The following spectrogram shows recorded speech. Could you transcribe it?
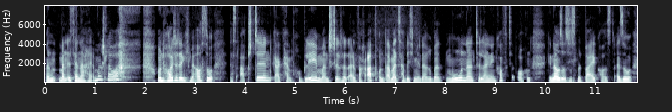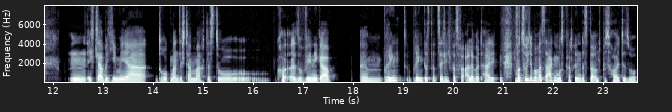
man, man ist ja nachher immer schlauer. Und heute denke ich mir auch so, das Abstillen, gar kein Problem. Man stillt halt einfach ab. Und damals habe ich mir darüber monatelang den Kopf zerbrochen. Genauso ist es mit Beikost. Also hm, ich glaube, je mehr Druck man sich da macht, desto also weniger ähm, bringt, bringt es tatsächlich was für alle Beteiligten. Wozu ich aber was sagen muss, Katrin, das ist bei uns bis heute so.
